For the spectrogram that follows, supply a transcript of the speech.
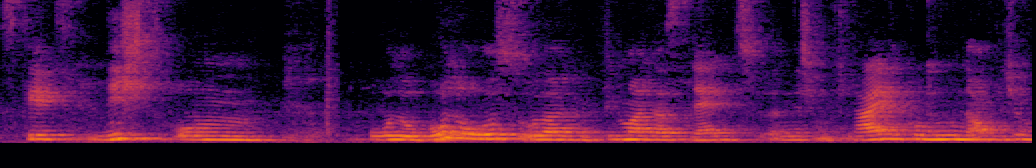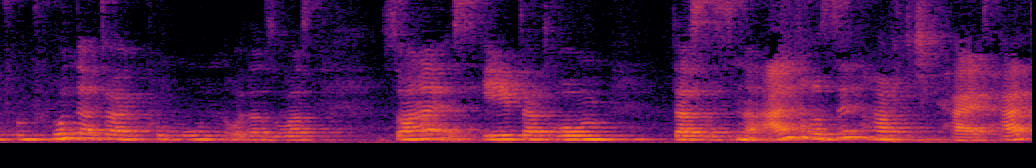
Es geht nicht um Bolo-Bolos oder wie man das nennt, nicht um kleine Kommunen, auch nicht um 500er Kommunen oder sowas, sondern es geht darum, dass es eine andere Sinnhaftigkeit hat,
